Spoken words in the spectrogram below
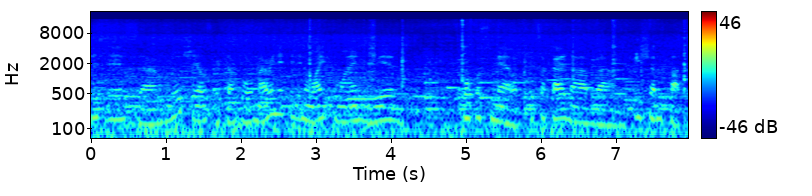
This is uh, blue shells or tapo marinated in white wine with cocoa milk. It's a kind of uh, Asian touch.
